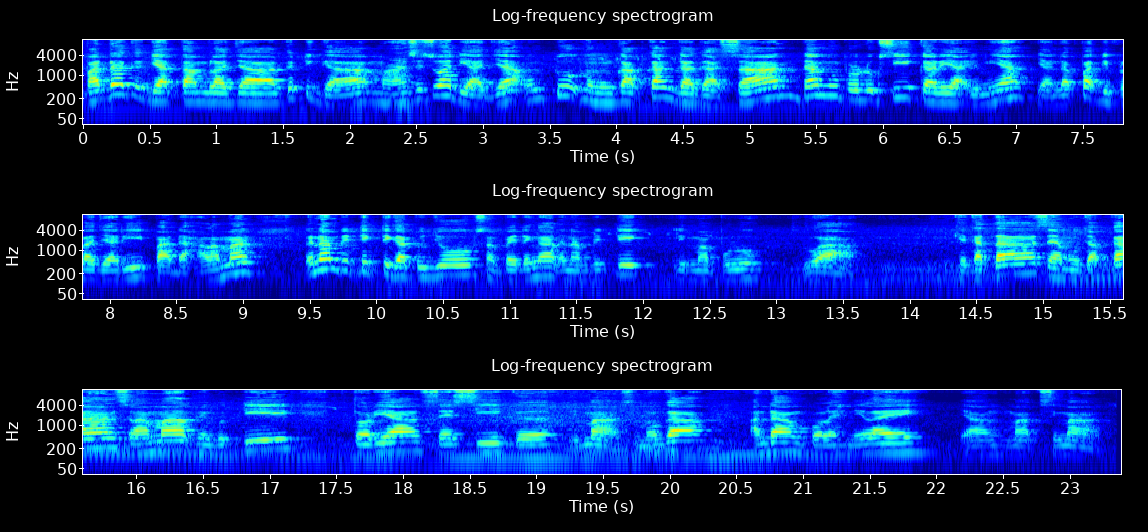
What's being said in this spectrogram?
Pada kegiatan belajar ketiga, mahasiswa diajak untuk mengungkapkan gagasan dan memproduksi karya ilmiah yang dapat dipelajari pada halaman 6.37 sampai dengan 6.52. Akhir kata, saya mengucapkan selamat mengikuti tutorial sesi ke-5. Semoga Anda memperoleh nilai yang maksimal.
